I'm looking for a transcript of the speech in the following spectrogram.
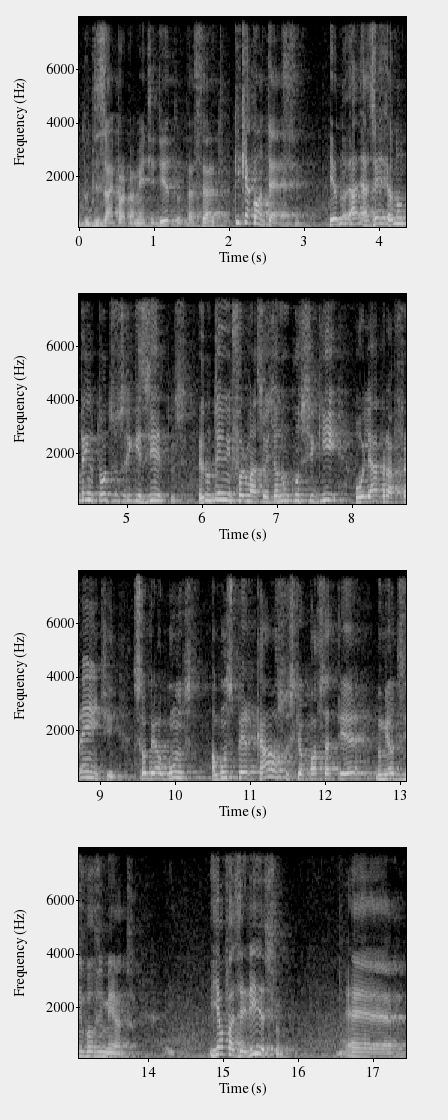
do design propriamente dito, tá certo? O que, que acontece? Eu, às vezes, eu não tenho todos os requisitos, eu não tenho informações, eu não consegui olhar para frente sobre alguns, alguns percalços que eu possa ter no meu desenvolvimento. E ao fazer isso, é,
